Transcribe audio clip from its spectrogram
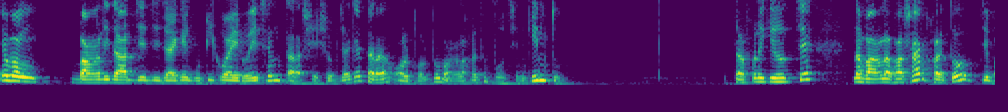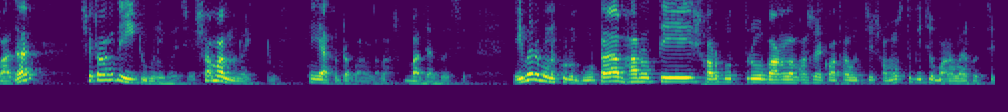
এবং বাঙালিরা আর যে যে জায়গায় গুটি কয় রয়েছেন, তারা সেসব জায়গায় তারা অল্প অল্প বাংলা হয়তো বলছেন। কিন্তু তার ফলে কি হচ্ছে? না, বাংলা ভাষার হয়তো যে বাজার সেটা হয়তো এইটুকুনি রয়েছে, সামান্য একটু। এই এতটা বাংলা ভাষা, বাজার রয়েছে। এইবারে মনে করুন, গোটা ভারতে সর্বত্র বাংলা ভাষায় কথা হচ্ছে, সমস্ত কিছু বাংলায় হচ্ছে,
